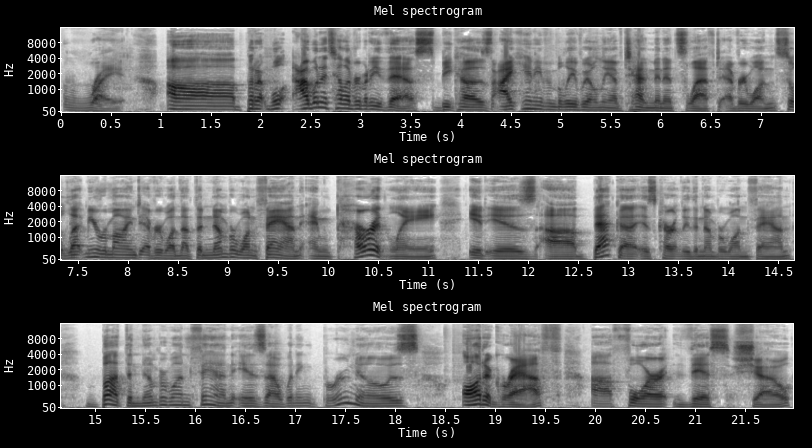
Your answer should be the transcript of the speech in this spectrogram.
Right. Uh, but uh, well, I want to tell everybody this because I can't even believe we only have 10 minutes left, everyone. So let me remind everyone that the number one fan, and currently it is uh, Becca, is currently the number one fan, but the number one fan is uh, winning Bruno's autograph uh, for this show.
